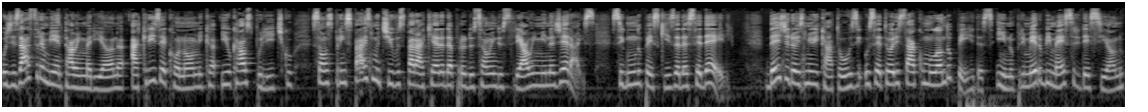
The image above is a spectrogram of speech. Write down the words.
O desastre ambiental em Mariana, a crise econômica e o caos político são os principais motivos para a queda da produção industrial em Minas Gerais, segundo pesquisa da CDL. Desde 2014, o setor está acumulando perdas e, no primeiro bimestre desse ano,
